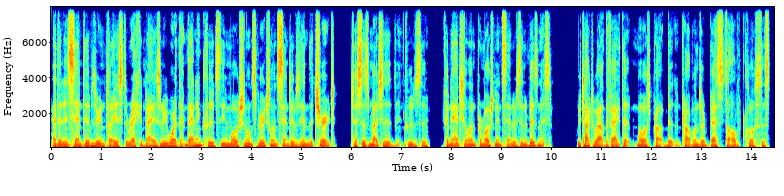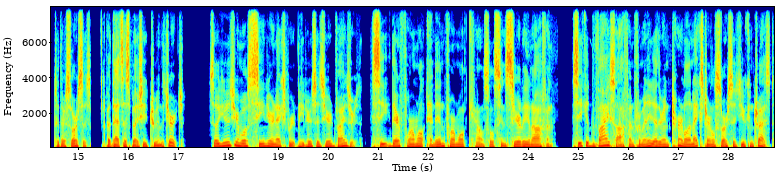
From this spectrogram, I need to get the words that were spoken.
and that incentives are in place to recognize and reward them. That includes the emotional and spiritual incentives in the church just as much as it includes the financial and promotion incentives in a business. We talked about the fact that most pro- problems are best solved closest to their sources, but that's especially true in the church. So use your most senior and expert leaders as your advisors. Seek their formal and informal counsel sincerely and often. Seek advice often from any other internal and external sources you can trust.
